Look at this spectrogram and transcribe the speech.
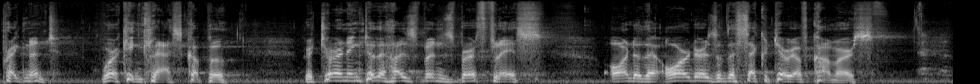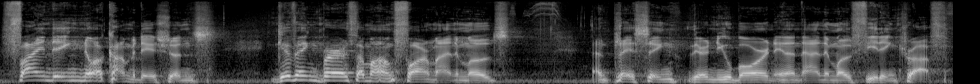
pregnant, working class couple returning to the husband's birthplace under the orders of the Secretary of Commerce, finding no accommodations giving birth among farm animals, and placing their newborn in an animal feeding trough.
